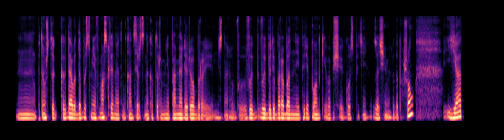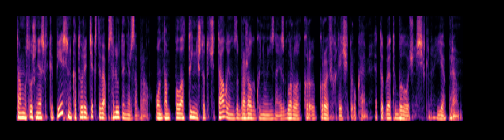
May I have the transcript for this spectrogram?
потому что когда, вот, допустим, я в Москве на этом концерте, на котором мне помяли ребра и, не знаю, вы- вы- выбили барабанные перепонки, вообще, господи, зачем я туда пошел, я там услышал несколько песен, которые текстовые абсолютно не разобрал. Он там по латыни что-то читал, и он изображал, как у него, не знаю, из горла кро- кровь хлещет руками. Это, это было очень сильно. Я прям,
